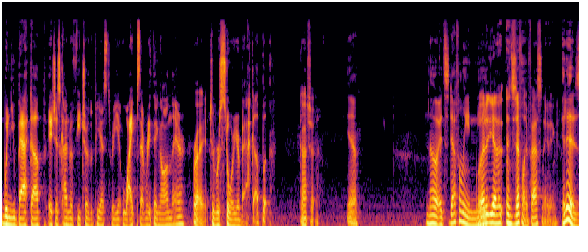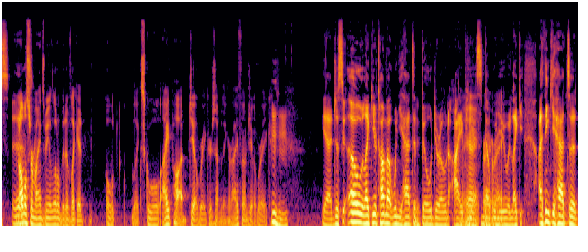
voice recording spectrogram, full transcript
when you back up, it's just kind of a feature of the PS3. It wipes everything on there Right. to restore your backup. Gotcha. Yeah. No, it's definitely neat. Well, yeah, it's definitely fascinating. it is. It almost reminds me a little bit of like a old like school iPod jailbreak or something or iPhone jailbreak. hmm Yeah, just oh, like you're talking about when you had to build your own IPSW, right. and like I think you had to,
